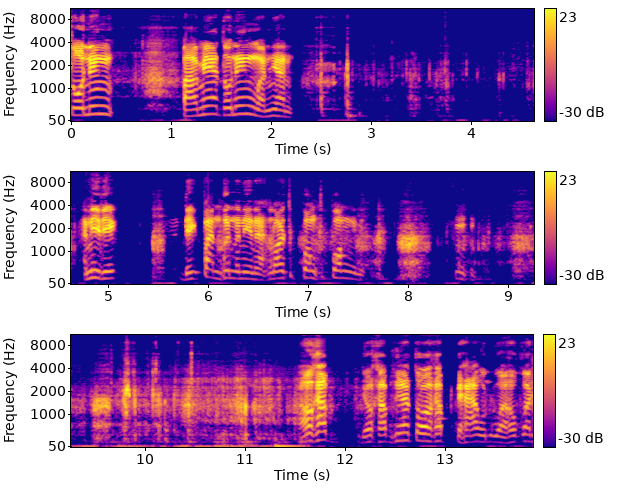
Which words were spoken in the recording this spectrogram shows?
ตัวหนึ่งป่าแม่ตัวหนึ่งเหมือนกันอันนี้เด็กเด็กปั้นเพิ่นอันนี้นะร้อยทุกป้องทุกป้องนี่ เอาครับ เดี๋ยวขับเฮือต่อครับ ไปหาอุ่นอัวเขาก่อน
